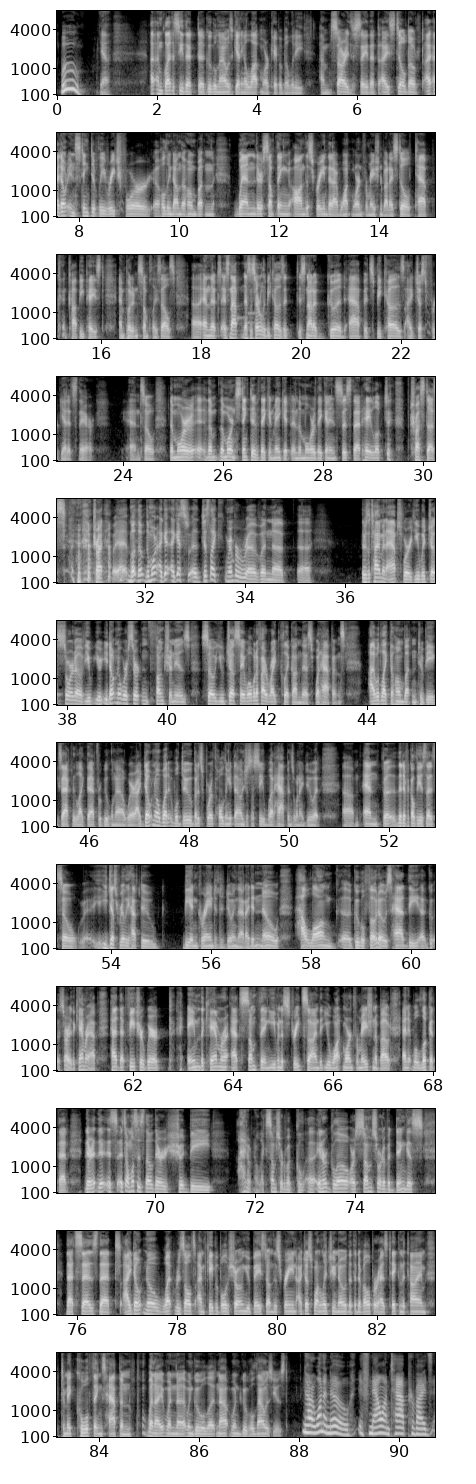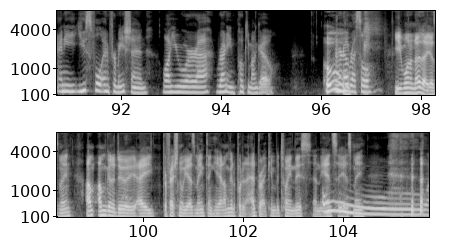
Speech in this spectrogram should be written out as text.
Woo! Yeah. I'm glad to see that uh, Google now is getting a lot more capability. I'm sorry to say that I still don't. I, I don't instinctively reach for uh, holding down the home button when there's something on the screen that I want more information about. I still tap, copy, paste, and put it in someplace else. Uh, and that's it's not necessarily because it, it's not a good app. It's because I just forget it's there and so the more uh, the, the more instinctive they can make it and the more they can insist that hey look trust us try uh, the, the, more i guess, I guess uh, just like remember uh, when uh, there's a time in apps where you would just sort of you, you you don't know where certain function is so you just say well what if i right click on this what happens I would like the home button to be exactly like that for Google Now, where I don't know what it will do, but it's worth holding it down just to see what happens when I do it. Um, and the, the difficulty is that it's so you just really have to be ingrained into doing that. I didn't know how long uh, Google Photos had the uh, sorry the camera app had that feature where aim the camera at something, even a street sign that you want more information about, and it will look at that. There, it's it's almost as though there should be I don't know, like some sort of a gl- uh, inner glow or some sort of a dingus that says that I don't know what results I'm capable of showing you based on the screen. I just want to let you know that the developer has taken the time to make cool things happen when I when uh, when Google uh, now when Google Now is used. Now I want to know if Now on Tap provides any useful information while you are uh, running Pokemon Go. Oh, I don't know, Russell. You want to know that, Yasmine? I'm, I'm going to do a, professional Yasmine thing here, and I'm going to put an ad break in between this and the answer, Yasmine.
